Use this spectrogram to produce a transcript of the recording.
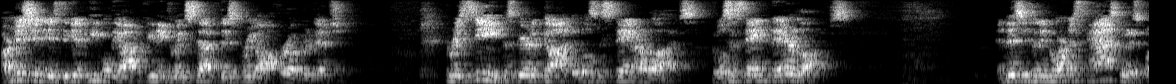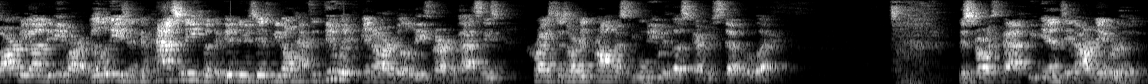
our mission is to give people the opportunity to accept this free offer of redemption, to receive the Spirit of God that will sustain our lives, that will sustain their lives. And this is an enormous task that is far beyond any of our abilities and capacities, but the good news is we don't have to do it in our abilities and our capacities. Christ has already promised He will be with us every step of the way. This north path begins in our neighborhood.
